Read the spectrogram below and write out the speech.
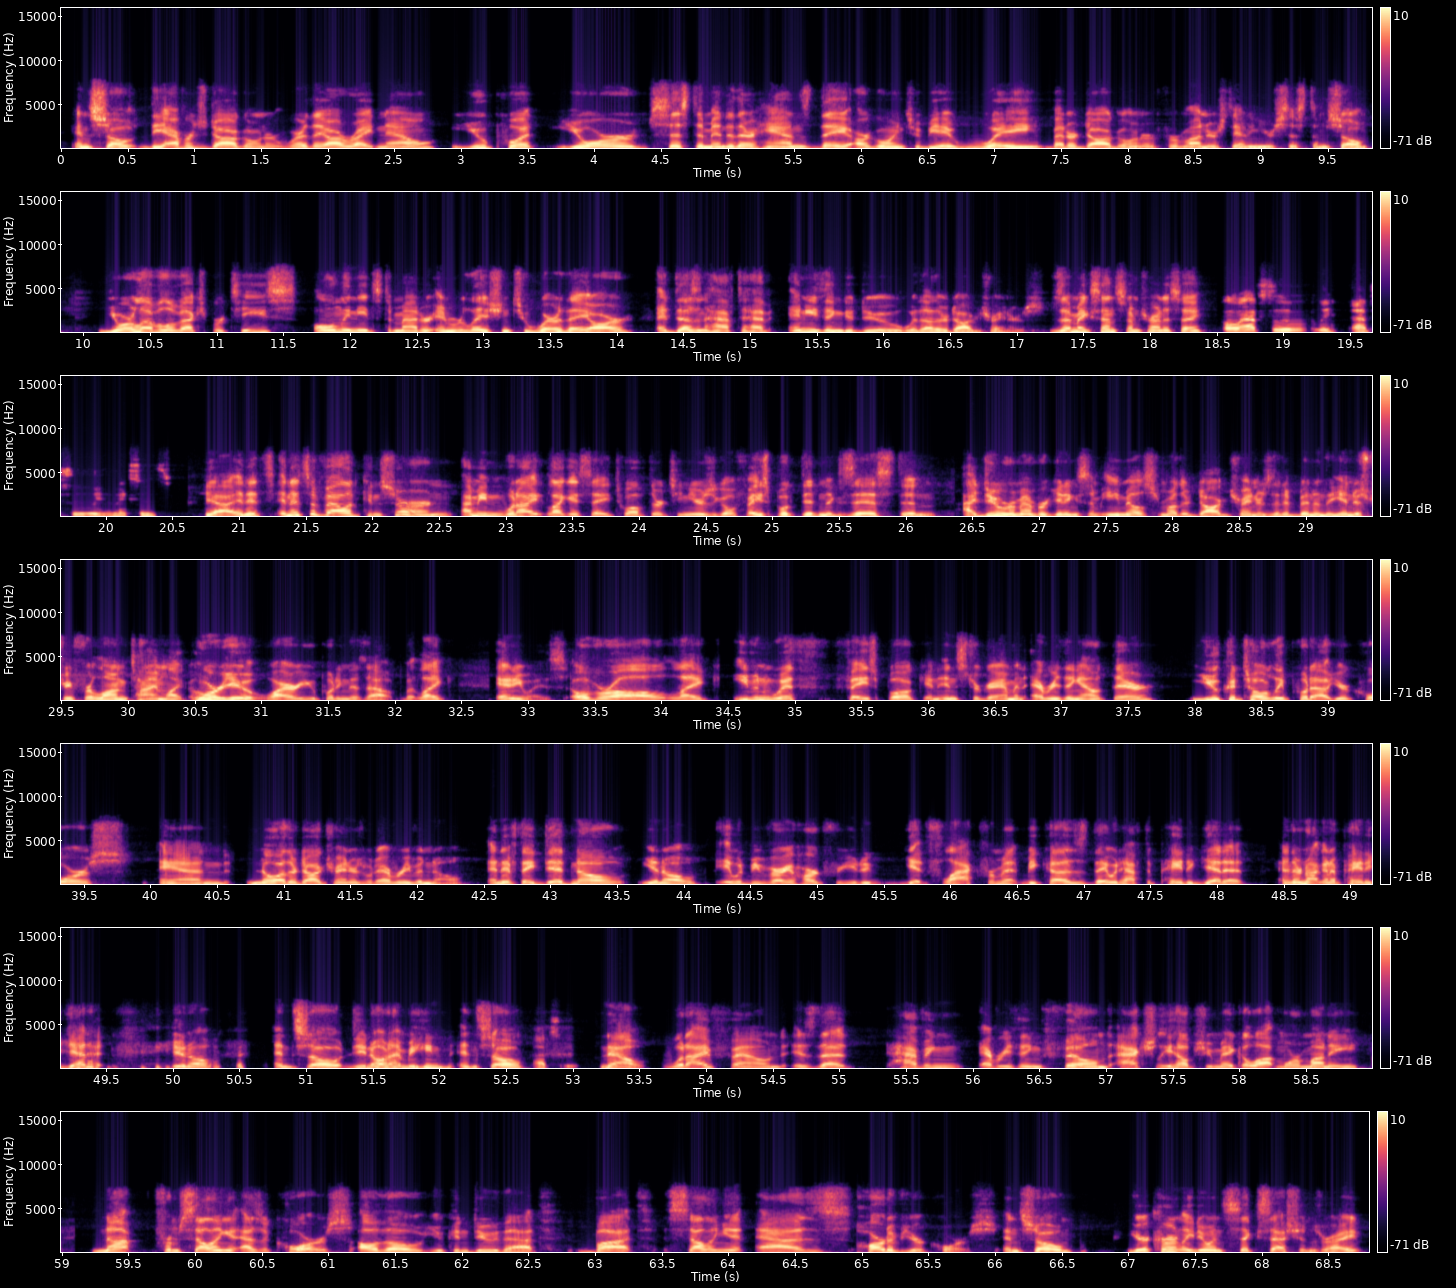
And so the average dog owner, where they are right now, you put your system into their hands, they are going to be a way better dog owner from understanding your system. So your level of expertise only needs to matter in relation to where they are. It doesn't have to have anything to do with other dog trainers. Does that make sense what I'm trying to say? Oh, absolutely, absolutely. That makes sense. Yeah, and it's and it's a valid concern. I mean, when I like I say 12 13 years ago Facebook didn't exist and I do remember getting some emails from other dog trainers that had been in the industry for a long time like, "Who are you? Why are you putting this out?" But like anyways, overall, like even with Facebook and Instagram and everything out there, you could totally put out your course and no other dog trainers would ever even know. And if they did know, you know, it would be very hard for you to get flack from it because they would have to pay to get it and they're not going to pay to get it, you know? and so, do you know what I mean? And so, Absolutely. now, what I've found is that having everything filmed actually helps you make a lot more money not from selling it as a course, although you can do that, but selling it as part of your course. And so you're currently doing six sessions, right?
